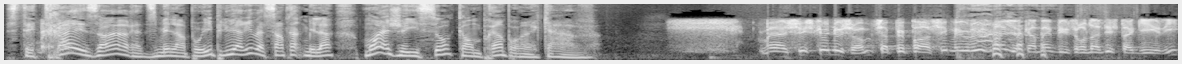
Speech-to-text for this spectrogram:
C'était 13 heures à 10 000 employés, puis lui arrive à 130 000 heures. Moi, j'ai ça quand on me prend pour un cave. Ben, c'est ce que nous sommes. Ça peut passer, mais heureusement, il y a quand même des journalistes aguerris.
